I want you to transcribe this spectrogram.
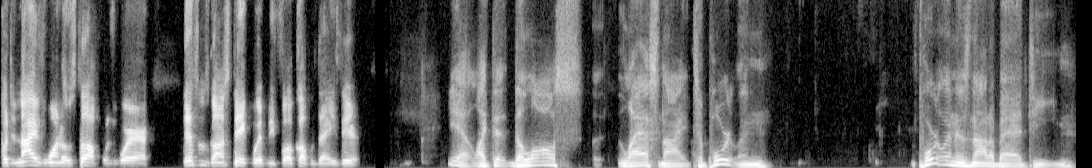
but tonight is one of those tough ones where this was going to stick with me for a couple days here. Yeah, like the the loss last night to Portland. Portland is not a bad team.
